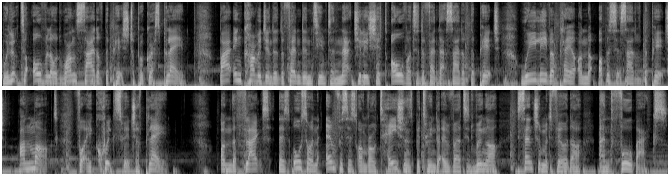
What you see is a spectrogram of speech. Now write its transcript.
We look to overload one side of the pitch to progress play. By encouraging the defending team to naturally shift over to defend that side of the pitch, we leave a player on the opposite side of the pitch unmarked for a quick switch of play. On the flanks, there's also an emphasis on rotations between the inverted winger, central midfielder and fullbacks.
